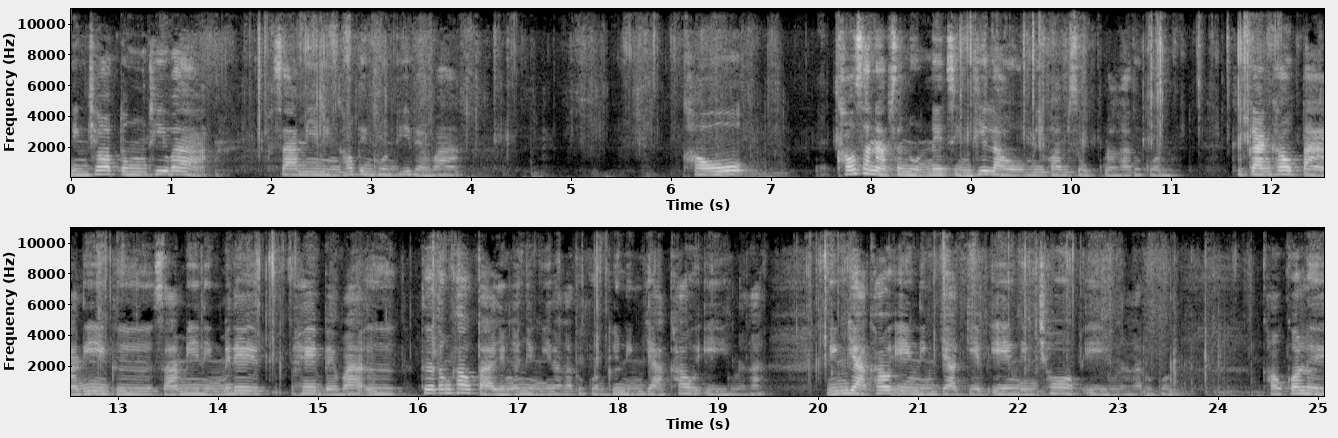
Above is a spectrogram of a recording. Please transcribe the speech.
นิงชอบตรงที่ว่าสามีนิงเขาเป็นคนที่แบบว่าเขา เขาสนับสนุนในสิ่งที่เรามีความสุขนะคะทุกคน คือการเข้าป่านี่คือสามีหนิงไม่ได้ให้แบบว่า เออ เธอต้องเข้าป่าอย่างนั้นอย่างนี้นะคะ ทุกคนคือหนิงอยากเข้าเองนะคะหนิงอยากเข้าเองหนิงอยากเก็บเองหนิงชอบเองนะคะ ทุกคนเขาก็เลย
